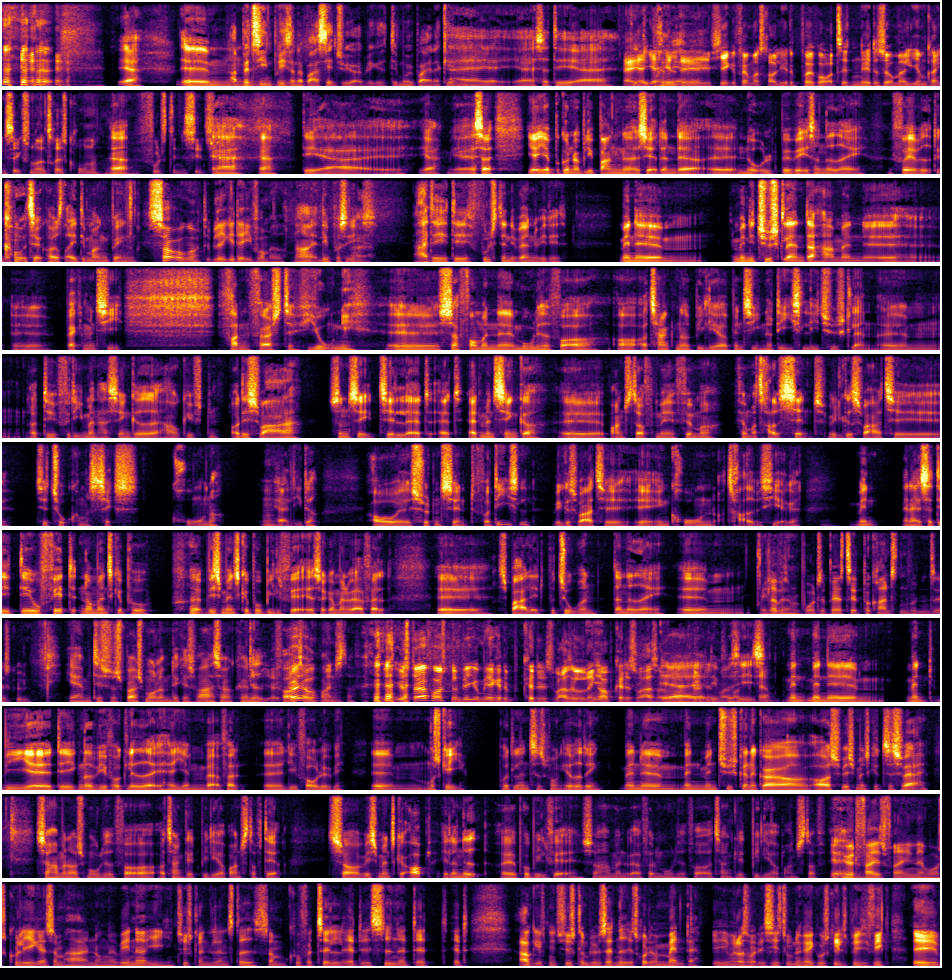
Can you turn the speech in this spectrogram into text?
Ja. Øhm, ja, benzinpriserne er bare sindssyge i øjeblikket. Det må vi bare anerkende. Ja, ja, ja, altså det er ja, det jeg, jeg hældte cirka 35 liter på i går til den nette, så man lige omkring 650 kroner. Ja. Fuldstændig sindssygt. Ja, ja. Det er, øh, ja, ja, altså, jeg, jeg begynder at blive bange, når jeg ser den der øh, nål bevæge sig nedad, for jeg ved, det kommer til at koste rigtig mange penge. Så unger, det bliver ikke i dag, I får med. Nej, lige præcis. Nej. Ej, det, det er fuldstændig vanvittigt. Men, øh, men i Tyskland, der har man, øh, øh, hvad kan man sige, fra den 1. juni, øh, så får man øh, mulighed for at, at, at tanke noget billigere benzin og diesel i Tyskland. Øh, og det er fordi, man har sænket afgiften. Og det svarer sådan set til, at, at, at man sænker øh, brændstof med 35 cent, hvilket svarer til, til 2,6 kroner mm. per liter. Og øh, 17 cent for diesel, hvilket svarer til øh, en krone og 30 cirka. Mm. Men, men altså, det, det er jo fedt, når man skal på, hvis man skal på bilferie, så kan man i hvert fald øh, spare lidt på turen dernede af. Øhm, Eller hvis man bor tilpas tæt på grænsen, for den sags skyld. Ja, men det er så spørgsmål, om det kan svare sig at køre ned for jo, at jo, brændstof. Men, jo større forskel bliver, jo mere kan det, kan det svare sig, eller længere op kan det svare sig. Ja, ja lige præcis. Ja. Men, men, øh, men vi, øh, det er ikke noget, vi får glæde af herhjemme i hvert fald, øh, lige forløbig. Øh, måske på et eller andet tidspunkt, jeg ved det ikke. Men, øh, men, men tyskerne gør, og også hvis man skal til Sverige, så har man også mulighed for at, at tanke lidt billigere brændstof der. Så hvis man skal op eller ned øh, på bilferie, så har man i hvert fald mulighed for at tanke lidt billigere brændstof. Jeg hørte faktisk fra en af vores kollegaer, som har nogle venner i Tyskland et eller andet sted, som kunne fortælle, at uh, siden at, at, at afgiften i Tyskland blev sat ned, jeg tror det var mandag, øh, men også var det sidste uge, jeg kan ikke huske helt specifikt, øh,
